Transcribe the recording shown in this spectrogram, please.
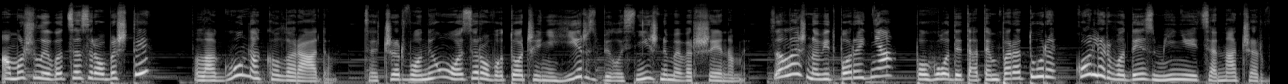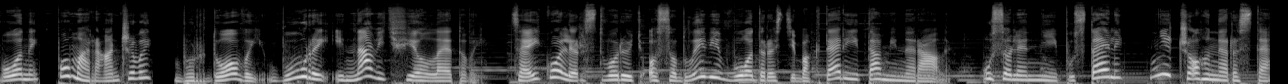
А можливо, це зробиш ти? Лагуна Колорадо. Це червоне озеро в оточенні гір з білосніжними вершинами. Залежно від пори дня, погоди та температури, колір води змінюється на червоний, помаранчевий, бордовий, бурий і навіть фіолетовий. Цей колір створюють особливі водорості, бактерії та мінерали. У соляній пустелі нічого не росте,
